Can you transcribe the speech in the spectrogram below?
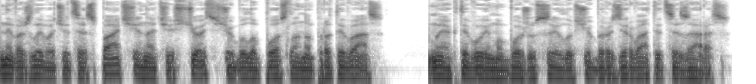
Неважливо, чи це спадщина, чи щось, що було послано проти вас. Ми активуємо Божу силу, щоб розірвати це зараз.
